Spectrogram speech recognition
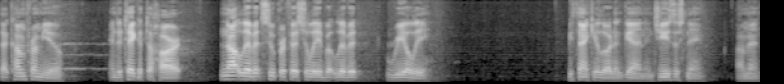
that come from you and to take it to heart, not live it superficially, but live it really. We thank you, Lord, again. In Jesus' name, amen.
